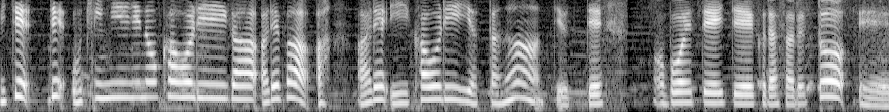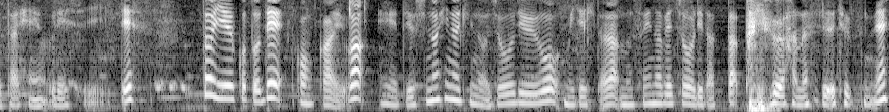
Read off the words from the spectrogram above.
見てでお気に入りの香りがあればああれいい香りやったなって言って覚えていてくださると、えー、大変嬉しいです。ということで今回は、えーと、吉野ヒノキの上流を見てきたら無水鍋調理だったという話ですね。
